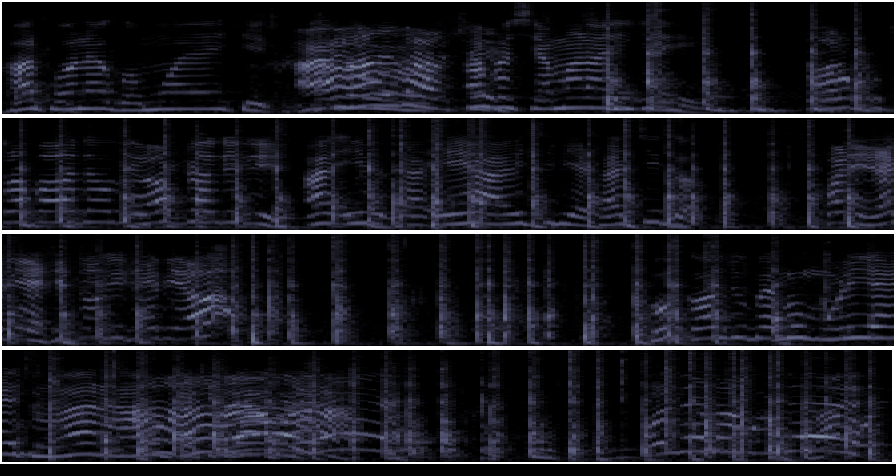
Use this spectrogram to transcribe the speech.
હાલ ફોન આ ગોમો આવ્યા છે. હા, હા, તો- હા, આવશે. આપણે શ્યામાળ આવી ગયા તારો કૂતરો પાવા તો બે હા ચાલી હતી એ આવી છે બેઠા છે કે પણ એને બેસી તોરી જાય બે હા. હું કહું છું ભાઈ હું મૂળી આવી છું હા, લાવો. બોલજે, માં, બોલજે.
